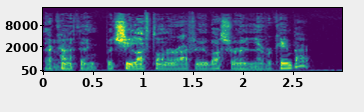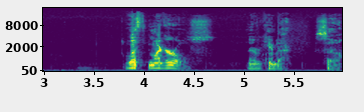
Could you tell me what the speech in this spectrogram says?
that kind of thing. But she left on her afternoon bus run and never came back with my girls. Never came back. So,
